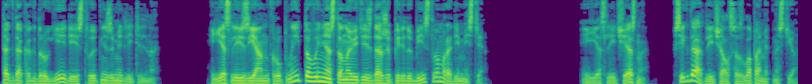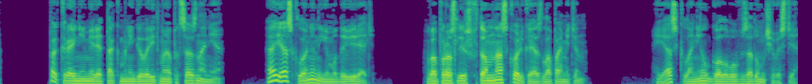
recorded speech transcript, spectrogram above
тогда как другие действуют незамедлительно. Если изъян крупный, то вы не остановитесь даже перед убийством ради мести. Если честно, всегда отличался злопамятностью. По крайней мере, так мне говорит мое подсознание. А я склонен ему доверять. Вопрос лишь в том, насколько я злопамятен. Я склонил голову в задумчивости.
